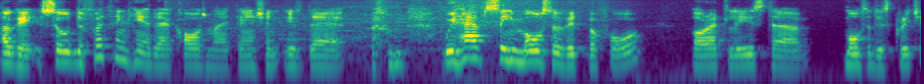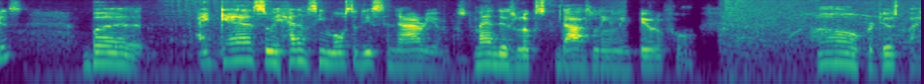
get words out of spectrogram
Okay, so the first thing here that calls my attention is that we have seen most of it before, or at least uh, most of these creatures, but I guess we hadn't seen most of these scenarios. Man, this looks dazzlingly beautiful. Oh, produced by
